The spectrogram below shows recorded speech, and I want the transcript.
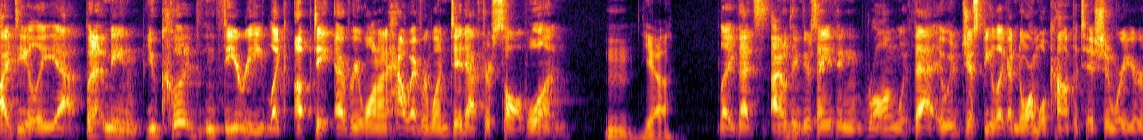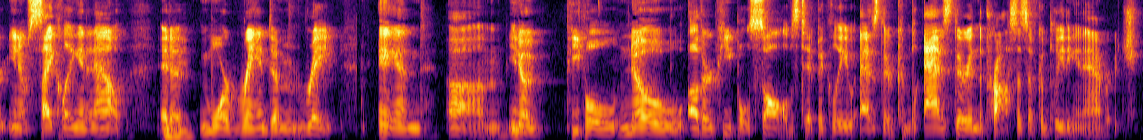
Ideally, yeah. But I mean, you could, in theory, like update everyone on how everyone did after solve one. Mm, yeah. Like that's, I don't think there's anything wrong with that. It would just be like a normal competition where you're, you know, cycling in and out at a more random rate, and um, you know, people know other people's solves typically as they're compl- as they're in the process of completing an average.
